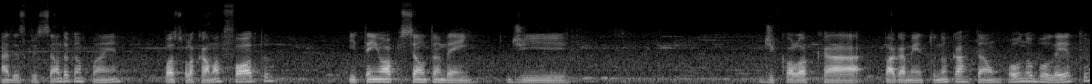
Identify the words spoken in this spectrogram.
a descrição da campanha, posso colocar uma foto e tenho a opção também de de colocar pagamento no cartão ou no boleto.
